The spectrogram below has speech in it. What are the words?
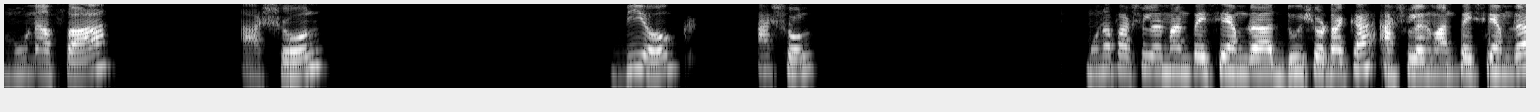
মুনাফা আসল বিয়োগ আসল মুনাফা আসলের মান পাইছি আমরা দুইশো টাকা, আসলের মান পাইছি আমরা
